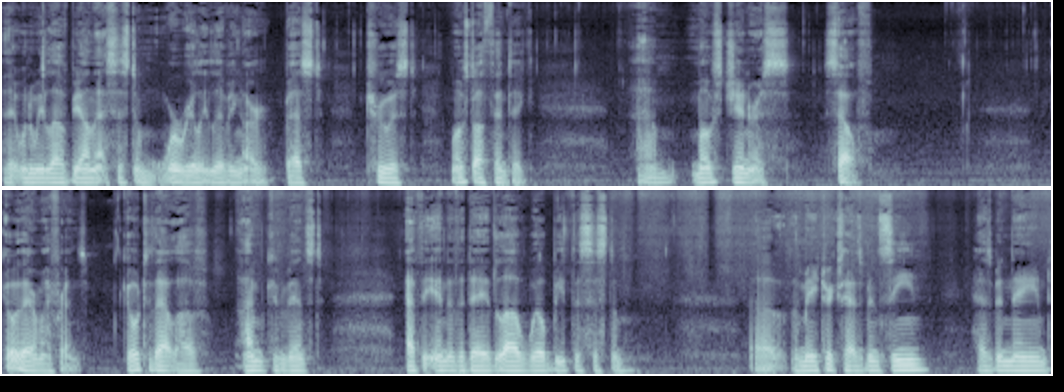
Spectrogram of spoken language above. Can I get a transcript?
that when we love beyond that system, we're really living our best, truest, most authentic, um, most generous self. go there, my friends. Go to that love. I'm convinced at the end of the day, love will beat the system. Uh, the matrix has been seen, has been named,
